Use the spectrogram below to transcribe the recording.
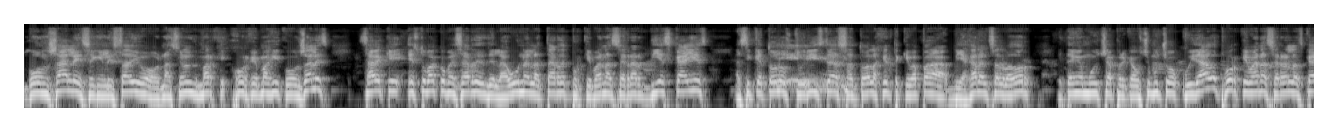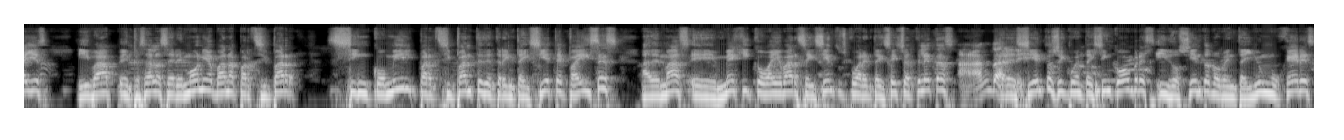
González, en el Estadio Nacional de Jorge Mágico González. Sabe que esto va a comenzar desde la una de la tarde porque van a cerrar 10 calles. Así que a todos los turistas, a toda la gente que va para viajar a El Salvador, que tengan mucha precaución, mucho cuidado porque van a cerrar las calles y va a empezar la ceremonia. Van a participar 5 mil participantes de 37 países. Además, eh, México va a llevar 646 atletas, 355 hombres y 291 mujeres.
